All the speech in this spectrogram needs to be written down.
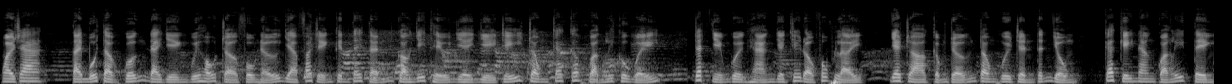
Ngoài ra, Tại buổi tập huấn, đại diện Quỹ hỗ trợ phụ nữ và phát triển kinh tế tỉnh còn giới thiệu về vị trí trong các cấp quản lý của quỹ, trách nhiệm quyền hạn và chế độ phúc lợi, vai trò cụm trưởng trong quy trình tín dụng, các kỹ năng quản lý tiền,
